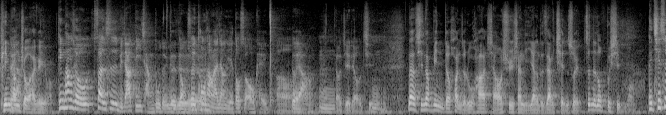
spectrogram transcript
乒乓球还可以吗？乒乓球算是比较低强度的运动，所以通常来讲也都是 OK 的。哦对啊，嗯，了解了解。那心脏病的患者，如果他想要去像你一样的这样潜水，真的都不行吗？哎、其实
